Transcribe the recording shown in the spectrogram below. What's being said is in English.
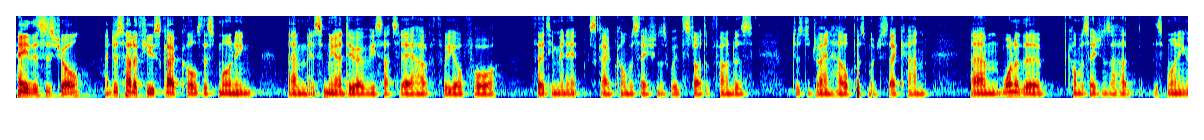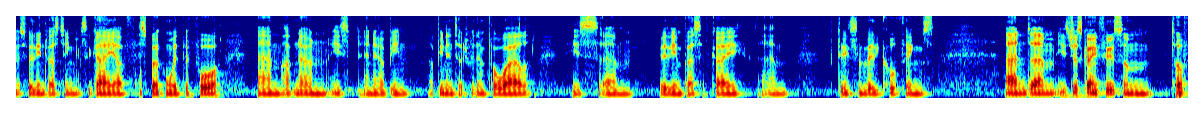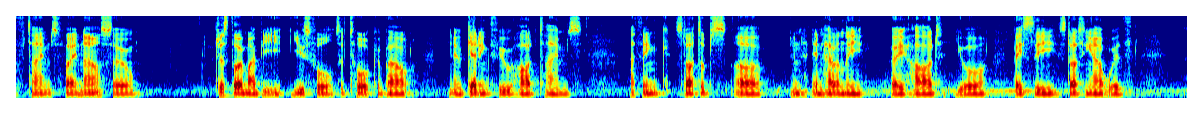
Hey, this is Joel. I just had a few Skype calls this morning. Um, it's something I do every Saturday. I have three or four 30 minute Skype conversations with startup founders just to try and help as much as I can. Um, one of the conversations I had this morning was really interesting. It's a guy I've spoken with before. Um, I've known he's you know been I've been in touch with him for a while. He's um, really impressive guy, um, doing some really cool things, and um, he's just going through some tough times right now. So just thought it might be useful to talk about you know getting through hard times. I think startups are in- inherently very hard. You're basically starting out with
